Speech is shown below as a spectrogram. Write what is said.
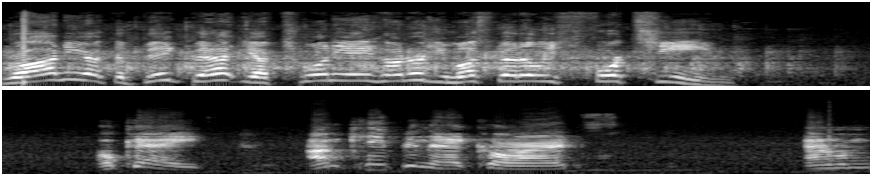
Rodney, you're at the big bet. You have 2800. You must bet at least 14. Okay, I'm keeping that card. and I'm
